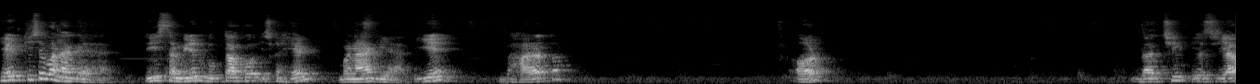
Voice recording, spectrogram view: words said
हेड किसे बनाया गया है? तो ये समीरन गुप्ता को इसका हेड बनाया गया है। ये भारत और दक्षिण एशिया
